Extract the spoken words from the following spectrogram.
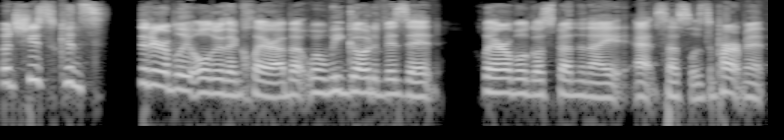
but she's considerably older than Clara. But when we go to visit, Clara will go spend the night at Cecily's apartment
